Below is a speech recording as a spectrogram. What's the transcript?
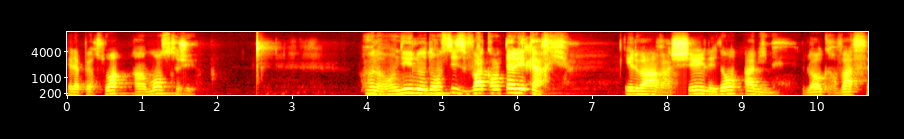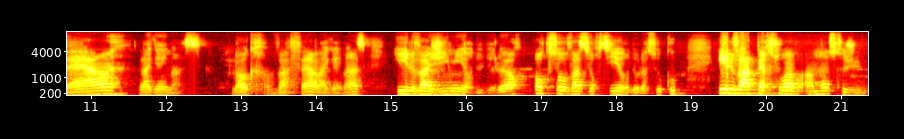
elle aperçoit un monstre géant. Alors, on dit le dentiste va compter les caries. Il va arracher les dents abîmées. L'ogre va faire la grimace. L'ogre va faire la grimace. Il va gémir de douleur. Oxo va sortir de la soucoupe. Il va apercevoir un monstre jumeau.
